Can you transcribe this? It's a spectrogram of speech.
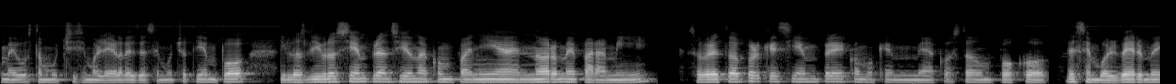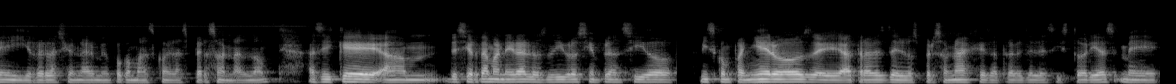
Me gusta muchísimo leer desde hace mucho tiempo y los libros siempre han sido una compañía enorme para mí, sobre todo porque siempre como que me ha costado un poco desenvolverme y relacionarme un poco más con las personas, ¿no? Así que de cierta manera los libros siempre han sido mis compañeros, eh, a través de los personajes, a través de las historias, me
